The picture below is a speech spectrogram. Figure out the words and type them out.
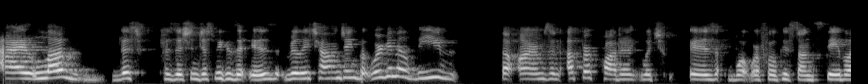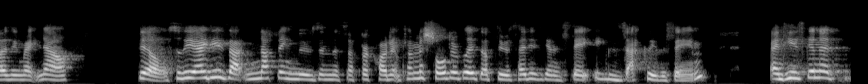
I love this position just because it is really challenging but we're going to leave the arms in upper quadrant which is what we're focused on stabilizing right now still. So the idea is that nothing moves in this upper quadrant. From his shoulder blades up through his head, he's going to stay exactly the same. And he's going to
